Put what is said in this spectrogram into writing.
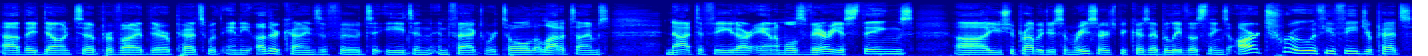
Uh, they don't uh, provide their pets with any other kinds of food to eat. And in fact, we're told a lot of times not to feed our animals various things. Uh, you should probably do some research because I believe those things are true if you feed your pets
